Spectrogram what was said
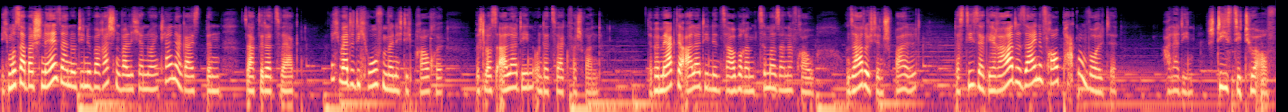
Ich muss aber schnell sein und ihn überraschen, weil ich ja nur ein kleiner Geist bin, sagte der Zwerg. Ich werde dich rufen, wenn ich dich brauche, beschloss Aladdin und der Zwerg verschwand. Da bemerkte Aladdin den Zauberer im Zimmer seiner Frau und sah durch den Spalt, dass dieser gerade seine Frau packen wollte. Aladdin stieß die Tür auf.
